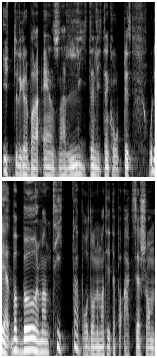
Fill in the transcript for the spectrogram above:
ytterligare bara en sån här liten, liten kortis. Och det är att vad bör man titta på då när man tittar på aktier som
